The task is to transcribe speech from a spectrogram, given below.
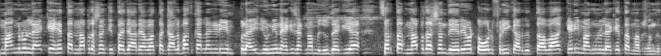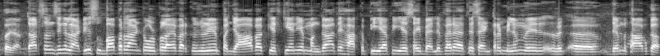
ਮੰਗ ਨੂੰ ਲੈ ਕੇ ਇਹ ਧਰਨਾ ਪ੍ਰਦਰਸ਼ਨ ਕੀਤਾ ਜਾ ਰਿਹਾ ਵਾ। ਤਾਂ ਗੱਲਬਾਤ ਕਰ ਲੈਣ ਜਿਹੜੀ EMPLOYE ਯੂਨੀਅਨ ਹੈਗੀ ਸਾਡੇ ਨਾਲ ਮੌਜੂਦ ਹੈਗੀ ਆ। ਸਰ, ਧਰਨਾ ਪ੍ਰਦਰਸ਼ਨ ਦੇ ਰਹੇ ਹੋ, ਟੋਲ ਫ੍ਰੀ ਕਰ ਦਿੱਤਾ ਵਾ। ਕਿਹੜੀ ਮੰਗ ਨੂੰ ਲੈ ਕੇ ਧਰਨਾ ਪ੍ਰਦਰਸ਼ਨ ਦਿੱਤਾ ਜਾ ਦਰਸ਼ਨ ਸਿੰਘ ਲਾਡੀ, ਸੂਬਾ ਪ੍ਰਧਾਨ toll plaza worker union, Punjab. ਕਿਰਤੀਆਂ ਦੀਆਂ ਮੰਗਾਂ ਤੇ ਹੱਕ ਪੀਐਫਈਐਸਆਈ ਵੈਲਫੇਅਰ ਅਤੇ ਸੈਂਟਰ ਮਿਲਮ ਦੇ ਮੁਤਾਬਕ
